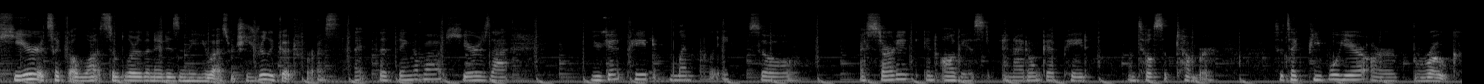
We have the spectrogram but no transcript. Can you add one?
here it's like a lot simpler than it is in the US, which is really good for us. But the thing about here is that you get paid monthly. So I started in August and I don't get paid until September. So it's like people here are broke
